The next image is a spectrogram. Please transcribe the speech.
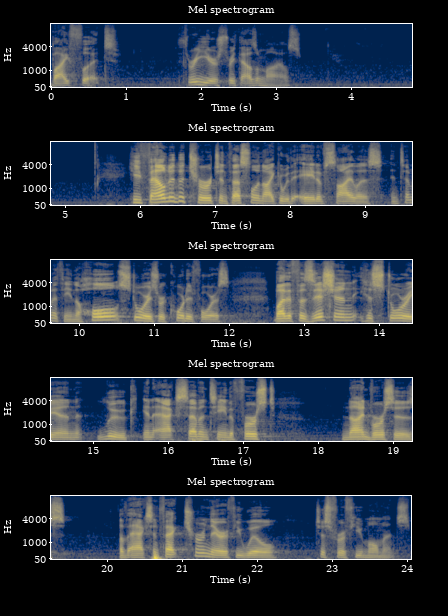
by foot. Three years, 3,000 miles. He founded the church in Thessalonica with the aid of Silas and Timothy. And the whole story is recorded for us by the physician historian Luke in Acts 17, the first nine verses of Acts. In fact, turn there, if you will, just for a few moments.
